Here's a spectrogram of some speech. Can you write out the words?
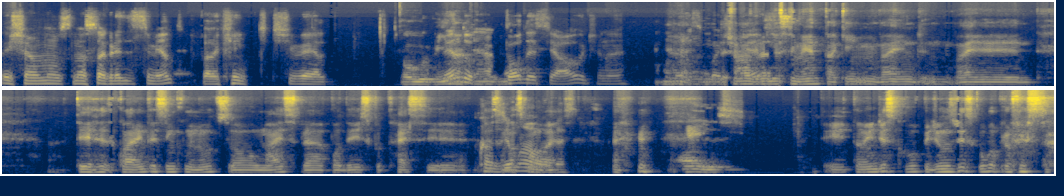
Deixamos nosso agradecimento para quem estiver ouvindo todo esse áudio, né? É, deixar um agradecimento a quem vai, vai ter 45 minutos ou mais para poder escutar esse. Quase uma hora. É isso. E também desculpa, pedimos desculpa, professor.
